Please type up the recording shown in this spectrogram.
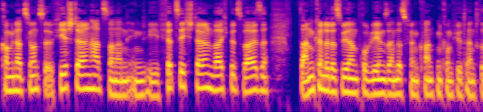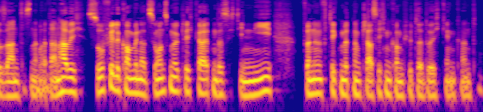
Kombinations vier Stellen hat, sondern irgendwie 40 Stellen beispielsweise, dann könnte das wieder ein Problem sein, das für einen Quantencomputer interessant ist. Ne? Aber dann habe ich so viele Kombinationsmöglichkeiten, dass ich die nie vernünftig mit einem klassischen Computer durchgehen könnte.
